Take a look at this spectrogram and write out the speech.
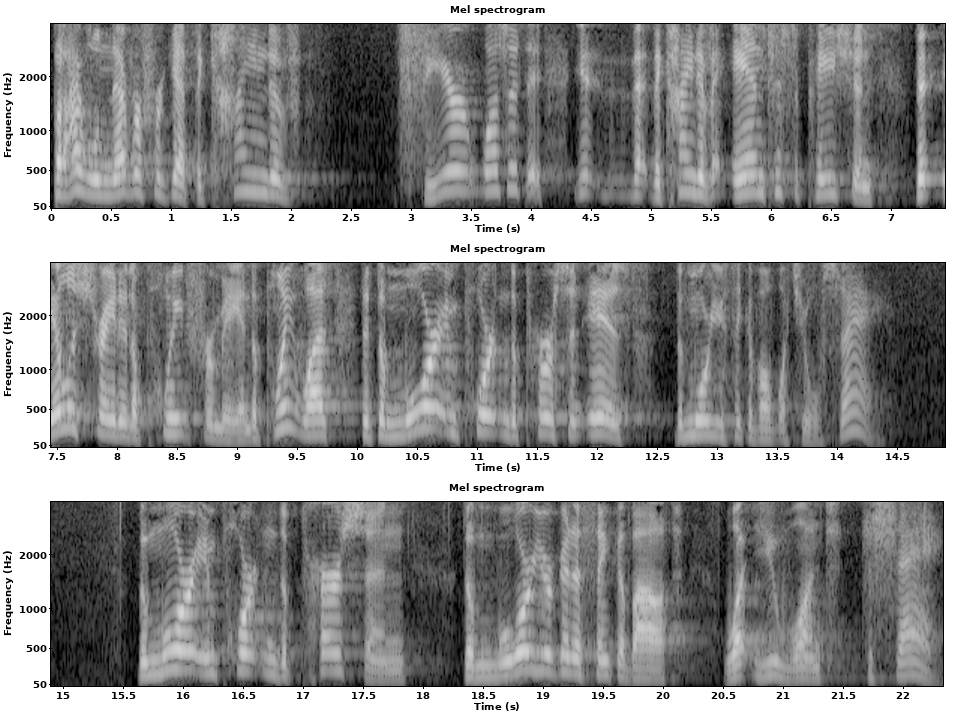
But I will never forget the kind of fear, was it? The, kind of anticipation that illustrated a point for me. And the point was that the more important the person is, the more you think about what you will say. The more important the person, the more you're going to think about what you want to say.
